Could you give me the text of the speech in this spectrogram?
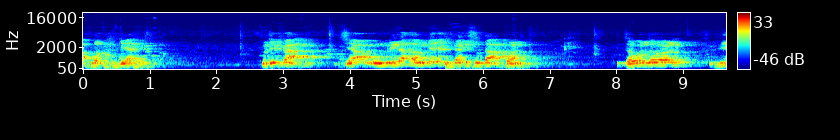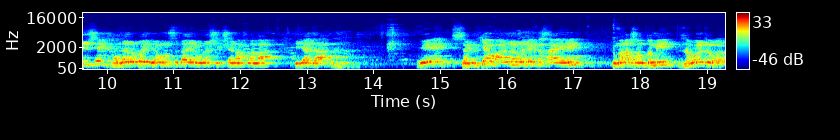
आपलं भाग्य आहे. म्हणजे का ज्या उमरीला तालुक्याच्या ठिकाणी सुद्धा आपण जवळजवळ वीस एक हजार रुपये देऊन सुद्धा एवढं शिक्षण आपल्याला दिल्या जात नाही. हे संख्या वाढणं म्हणजे कसं आहे तुम्हाला सांगतो मी जवळजवळ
